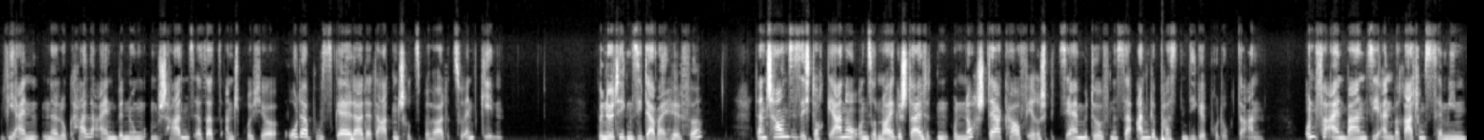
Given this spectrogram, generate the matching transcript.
wie eine lokale Einbindung, um Schadensersatzansprüche oder Bußgelder der Datenschutzbehörde zu entgehen. Benötigen Sie dabei Hilfe? Dann schauen Sie sich doch gerne unsere neu gestalteten und noch stärker auf Ihre speziellen Bedürfnisse angepassten Legal-Produkte an und vereinbaren Sie einen Beratungstermin,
